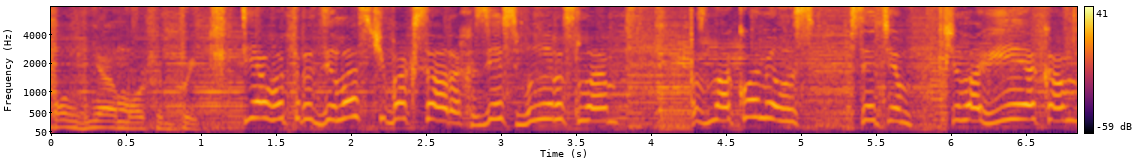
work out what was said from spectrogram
полдня, может быть. Я вот родилась в Чебоксарах, здесь выросла, познакомилась с этим человеком.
